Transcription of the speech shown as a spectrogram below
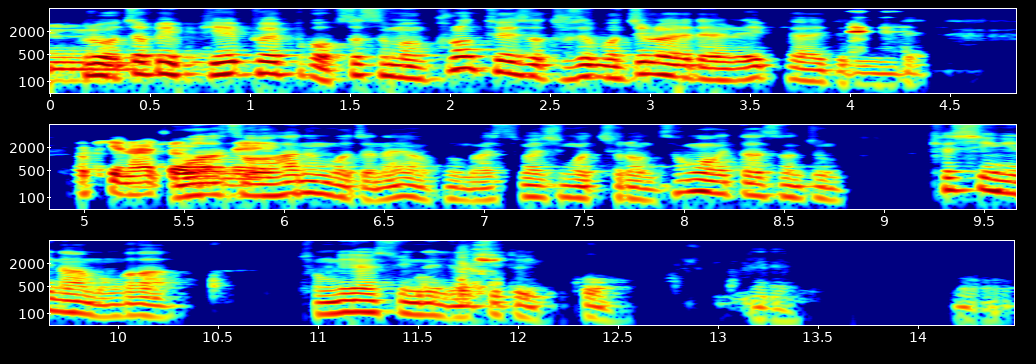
음, 그리고 어차피 BFF가 없었으면 front에서 두세 번 찔러야 될 API들이 있는데 그렇긴 하죠. 모아서 네. 하는 거잖아요. 그럼 말씀하신 것처럼 상황에 따라서는 좀 caching이나 뭔가 정리할 수 있는 여지도 있고, 네. 뭐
